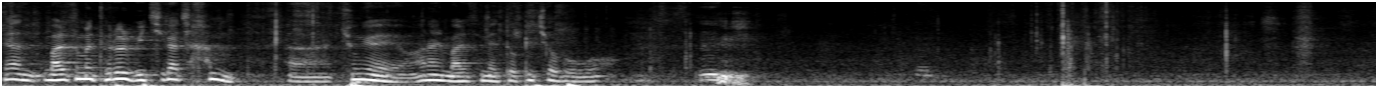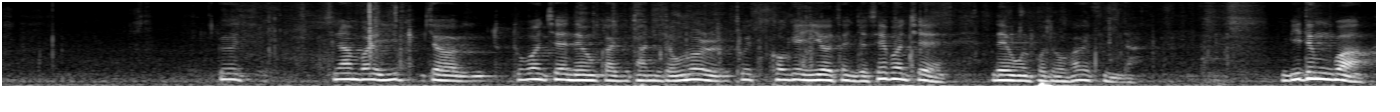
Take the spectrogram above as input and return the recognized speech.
그냥 말씀을 들을 위치가 참 아, 중요해요. 하나님 말씀에 또 비춰보고 그 지난번에 이저두 번째 내용까지 봤는데 오늘 그 거기에 이어서 이제 세 번째 내용을 보도록 하겠습니다. 믿음과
